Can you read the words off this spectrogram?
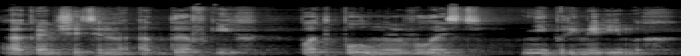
окончательно отдав их под полную власть непримиримых.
